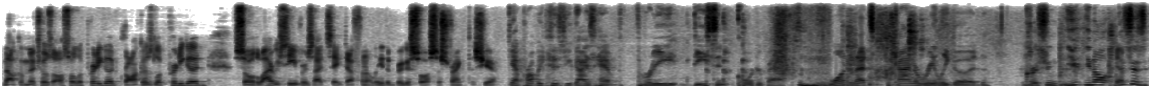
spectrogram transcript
Malcolm Mitchell's also looked pretty good. Gronk has looked pretty good. So the wide receivers, I'd say, definitely the biggest source of strength this year. Yeah, probably because you guys have three decent quarterbacks. One that's kind of really good. Christian, you you know this is.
